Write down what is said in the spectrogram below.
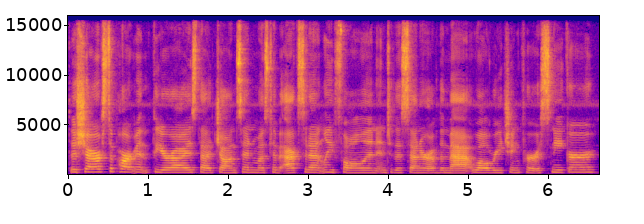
The sheriff's department theorized that Johnson must have accidentally fallen into the center of the mat while reaching for a sneaker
